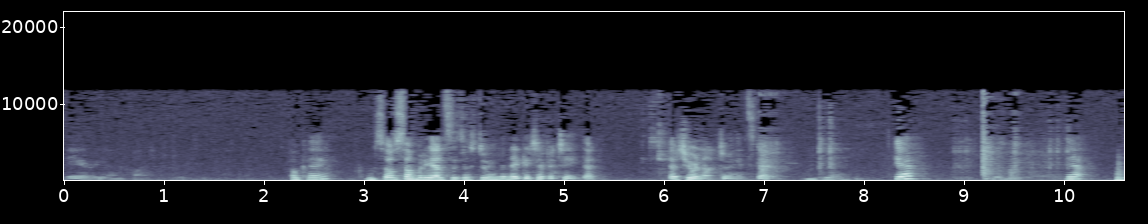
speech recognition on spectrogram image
very unconscious person. Okay. And so somebody else is just doing the negativity that that you're not doing instead. Yeah. Yeah. Yeah. I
